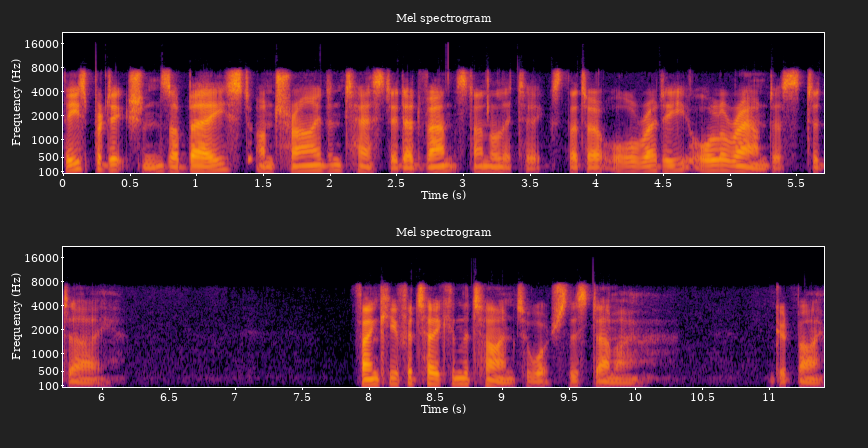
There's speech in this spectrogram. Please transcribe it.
These predictions are based on tried and tested advanced analytics that are already all around us today. Thank you for taking the time to watch this demo. Goodbye.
